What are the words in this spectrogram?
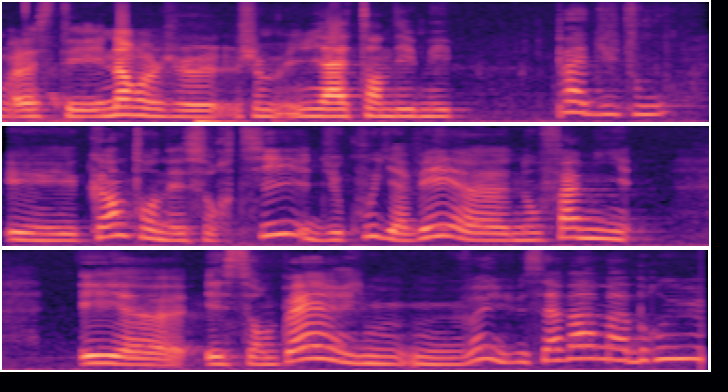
voilà, c'était énorme. Je, je m'y attendais, mais pas du tout. Et quand on est sorti, du coup, il y avait euh, nos familles. Et, et son père, il me dit, ça va, ma bru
